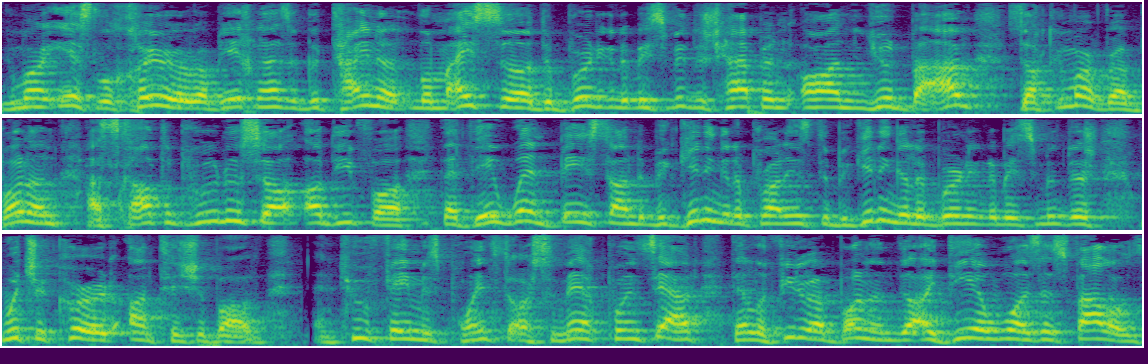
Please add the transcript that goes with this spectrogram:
Gemara asks, Rabbi Yechon has a good taina, Lamaisa, the burning of the of Mikdash happened on Yud Ba'av, Zakimar Rabbanan, Aschalta Purunusa Adifa, that they went based on the beginning of the Pranis, the beginning of the burning of the of Mikdash, which occurred on Tisha B'Av. And two famous points, the Arsamech points out that Lafida Rabbanan, the idea was as follows,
